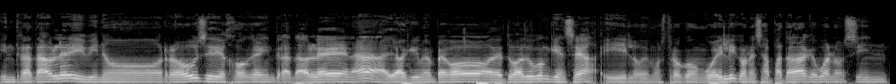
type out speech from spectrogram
intratable, y vino Rose y dijo que intratable, nada, yo aquí me pego de tú a tú con quien sea. Y lo demostró con Whaley, con esa patada que, bueno, sin.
